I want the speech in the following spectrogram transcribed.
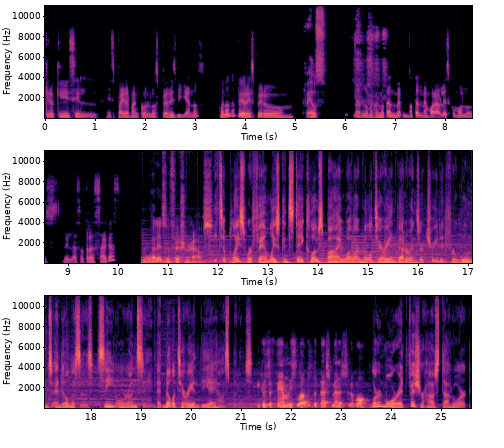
creo que es el Spider-Man con los peores villanos. Bueno, no peores, pero mm, Feos. a lo mejor no tan, me- no tan memorables como los de las otras sagas. What is a Fisher House? It's a place where families can stay close by while our military and veterans are treated for wounds and illnesses, seen or unseen, at military and VA hospitals. because the family's love is the best medicine of all. Learn more at fisherhouse.org.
